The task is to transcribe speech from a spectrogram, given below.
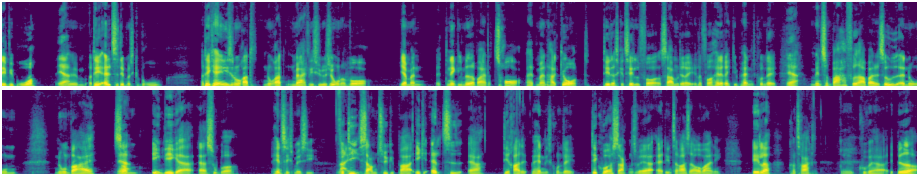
det, vi bruger. ja. Øhm, og det er altid det, man skal bruge. Og det kan ind i sådan nogle ret, nogle ret mærkelige situationer, hvor jamen, at den enkelte medarbejder tror, at man har gjort det, der skal til for at samle det, eller for at have det rigtige behandlingsgrundlag, ja. men som bare har fået arbejdet sig ud af nogle, nogle veje, som. Egentlig ikke er, er super hensigtsmæssige. Nej. Fordi samtykke bare ikke altid er det rette behandlingsgrundlag. Det kunne også sagtens være, at interesseafvejning eller kontrakt øh, kunne være et bedre.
